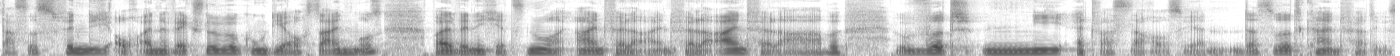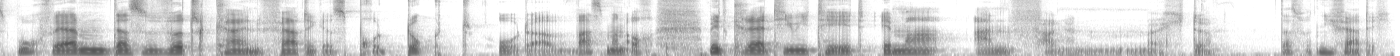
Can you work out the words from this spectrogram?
das ist, finde ich, auch eine Wechselwirkung, die auch sein muss, weil wenn ich jetzt nur Einfälle, Einfälle, Einfälle habe, wird nie etwas daraus werden. Das wird kein fertiges Buch werden, das wird kein fertiges Produkt oder was man auch mit Kreativität immer anfangen möchte. Das wird nie fertig.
